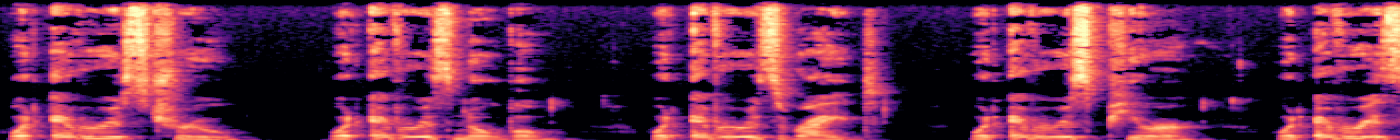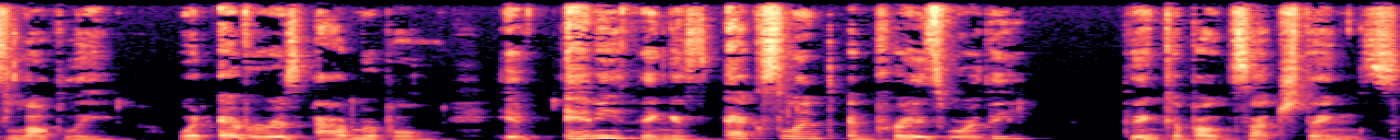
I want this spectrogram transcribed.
Whatever is true, whatever is noble, whatever is right, whatever is pure, whatever is lovely, whatever is admirable, if anything is excellent and praiseworthy, think about such things.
